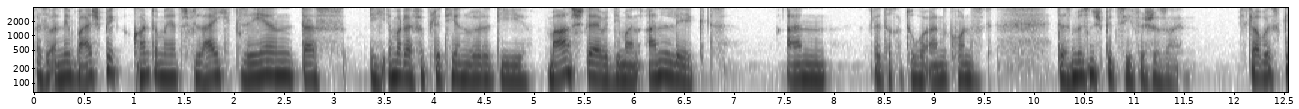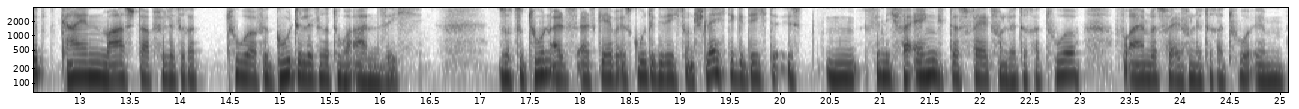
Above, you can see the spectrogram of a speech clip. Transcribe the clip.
Also an dem Beispiel konnte man jetzt vielleicht sehen, dass ich immer dafür plädieren würde, die Maßstäbe, die man anlegt an Literatur, an Kunst, das müssen spezifische sein. Ich glaube, es gibt keinen Maßstab für Literatur, für gute Literatur an sich. So zu tun, als, als gäbe es gute Gedichte und schlechte Gedichte, ist, hm, finde ich, verengt das Feld von Literatur, vor allem das Feld von Literatur im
